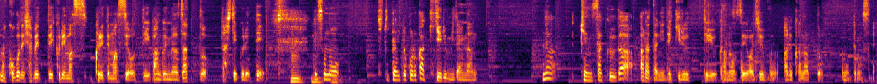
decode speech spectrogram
まあ、ここで喋ってくれます、くれてますよっていう番組をざっと出してくれて、で、その、聞きたいところから聞けるみたいな、な検索が新たにできるっていう可能性は十分あるかなと思ってますね。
